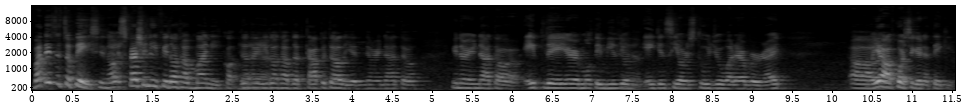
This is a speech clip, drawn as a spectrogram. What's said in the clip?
But it's, it's a phase, you know, Yeah. especially if you don't have money, Yeah, you don't have that capital, you- you're not a, you know, you're not a A-player, multi-million Yeah. agency or studio, whatever, right? Uh, yeah, of course you're gonna take it.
